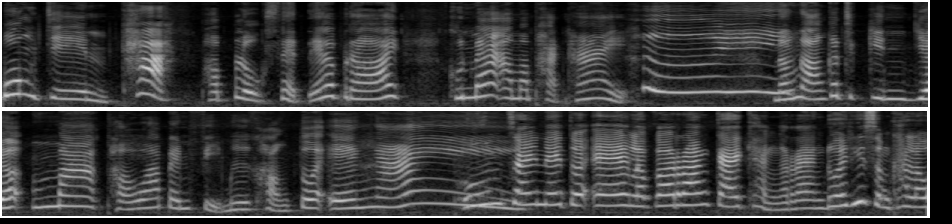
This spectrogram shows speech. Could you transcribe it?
บุ้งจีนค่ะ พอปลูกเสร็จเรียบร้อย คุณแม่เอามาผัดให้น้องๆก็จะกินเยอะมาก เพราะว่าเป็นฝีมือของตัวเองไงภูมิใจในตัวเองแล้วก็ร่างกายแข็งแรงด้วยที่สำคัญเรา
